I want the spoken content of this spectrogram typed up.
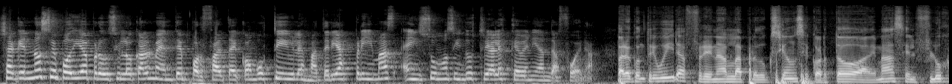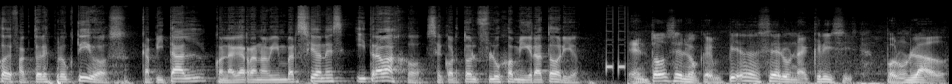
ya que no se podía producir localmente por falta de combustibles, materias primas e insumos industriales que venían de afuera. Para contribuir a frenar la producción se cortó además el flujo de factores productivos, capital, con la guerra no había inversiones, y trabajo, se cortó el flujo migratorio. Entonces lo que empieza a ser una crisis, por un lado,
